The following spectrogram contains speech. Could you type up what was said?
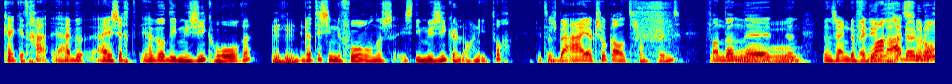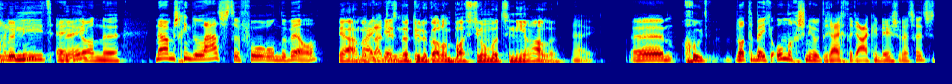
Kijk, het gaat, hij, hij zegt hij wil die muziek horen. Mhm. En dat is in de voorrondes, is die muziek er nog niet, toch? Dit was bij Ajax ook altijd zo'n punt. Van dan, Oeh. dan, dan zijn de vlaggen er nog ronde niet. En Nee? dan, nou, misschien de laatste voorronde wel. Ja, maar, dat denk- is natuurlijk al een bastion wat ze niet halen. Nee. Ehm, goed, wat een beetje ondergesneeuwd dreigt te raken in deze wedstrijd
